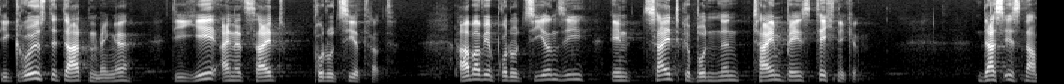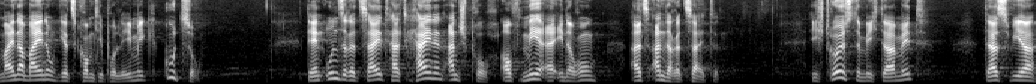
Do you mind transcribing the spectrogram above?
die größte Datenmenge, die je eine Zeit produziert hat. Aber wir produzieren sie in zeitgebundenen Time-Based Techniken. Das ist nach meiner Meinung, jetzt kommt die Polemik, gut so denn unsere Zeit hat keinen Anspruch auf mehr Erinnerung als andere Zeiten. Ich tröste mich damit, dass wir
